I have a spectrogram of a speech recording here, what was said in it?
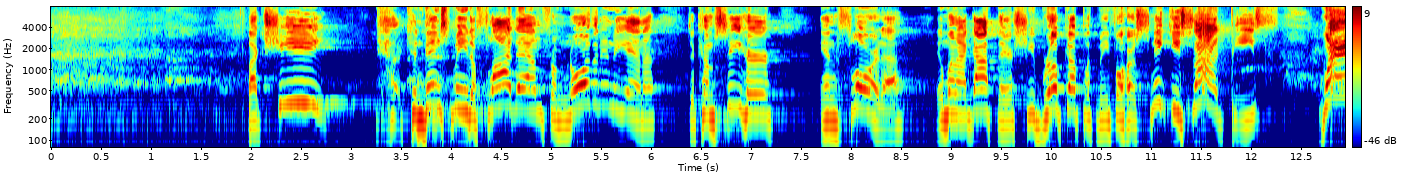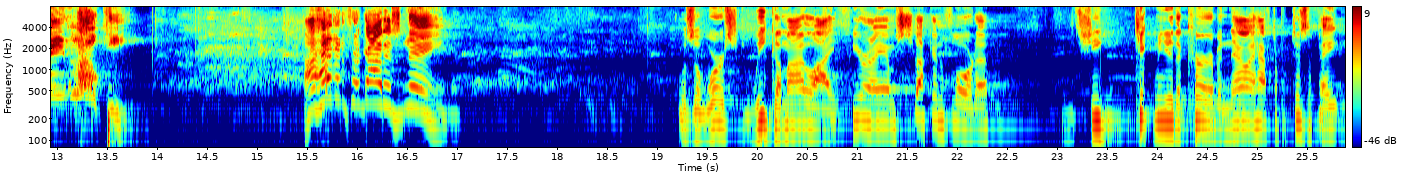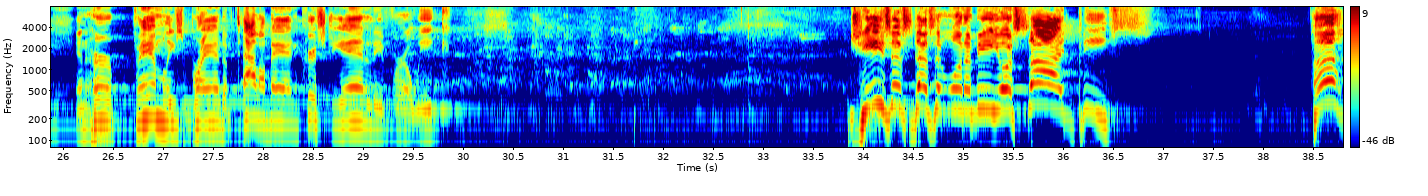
Like she convinced me to fly down from northern Indiana to come see her in Florida. And when I got there, she broke up with me for her sneaky side piece Wayne Loki. I haven't forgot his name. It was the worst week of my life. Here I am stuck in Florida. She kicked me to the curb, and now I have to participate in her family's brand of Taliban Christianity for a week. Jesus doesn't want to be your side piece. Huh?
